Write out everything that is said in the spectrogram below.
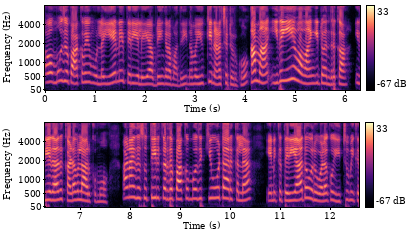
அவன் மூஞ்சை பார்க்கவே முடியல. ஏனே தெரியலையே அப்படிங்கிற மாதிரி நம்ம யுக்கி நினச்சிட்டு இருக்கோம். ஆமாம் இதையே அவன் வாங்கிட்டு வந்திருக்கான் இது ஏதாவது கடவுளாக இருக்குமோ? ஆனால் இதை சுற்றி இருக்கிறத பார்க்கும்போது க்யூட்டாக இருக்குல்ல? எனக்கு தெரியாத ஒரு உலகம் இச்சுமிக்கு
